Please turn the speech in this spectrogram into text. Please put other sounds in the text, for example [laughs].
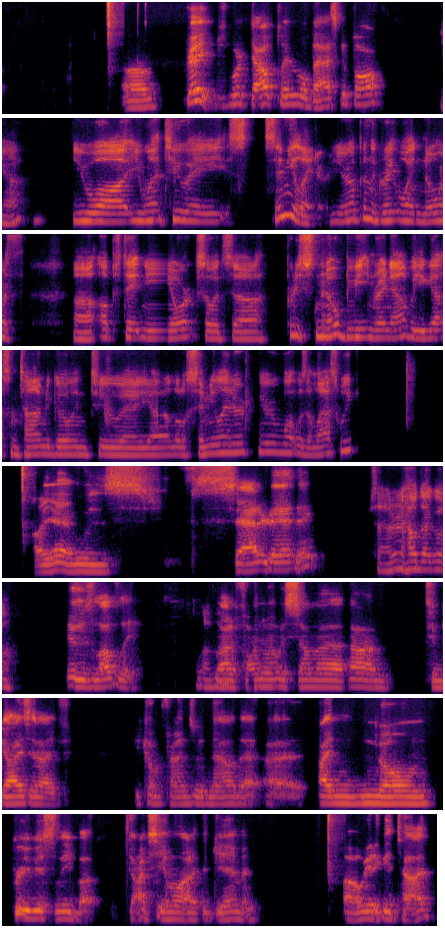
um, great. Just worked out, played a little basketball. Yeah. You uh you went to a simulator. You're up in the Great White North, uh, upstate New York, so it's uh pretty snow beaten right now. But you got some time to go into a uh, little simulator here. What was it last week? Oh yeah, it was Saturday, I think. Saturday. How'd that go? It was lovely. Lovely. A lot of fun. Went with some uh, um some guys that I've become friends with now that uh, I'd known previously, but I've seen them a lot at the gym, and uh, we had a good time.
